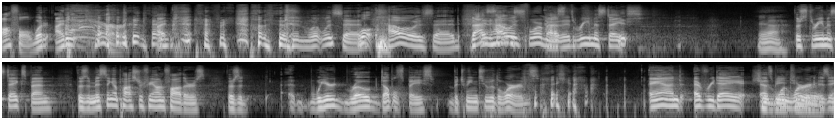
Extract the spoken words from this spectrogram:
awful. What I don't care. I, Other than what was said, Well, how it was said, that and how it's formatted. three mistakes. yeah, There's three mistakes, Ben. There's a missing apostrophe on fathers. There's a, a weird rogue double space between two of the words. yeah, And every day Should as one word words, is yeah.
